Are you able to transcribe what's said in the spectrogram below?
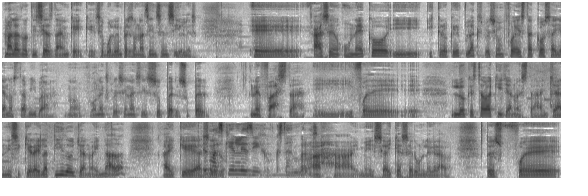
malas noticias dan que, que se vuelven personas insensibles eh, hace un eco y, creo que la expresión fue esta cosa ya no está viva, ¿no? Fue una expresión así súper, súper nefasta y, y fue de eh, lo que estaba aquí ya no está, ya ni siquiera hay latido, ya no hay nada, hay que hacer... Es más, ¿quién les dijo que está embarazada? Ajá, y me dice, hay que hacer un legrado. Entonces fue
